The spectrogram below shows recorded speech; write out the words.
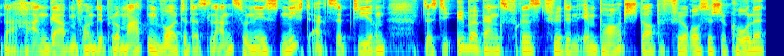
Nach Angaben von Diplomaten wollte das Land zunächst nicht akzeptieren, dass die Übergangsfrist für den Importstopp für russische Kohle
